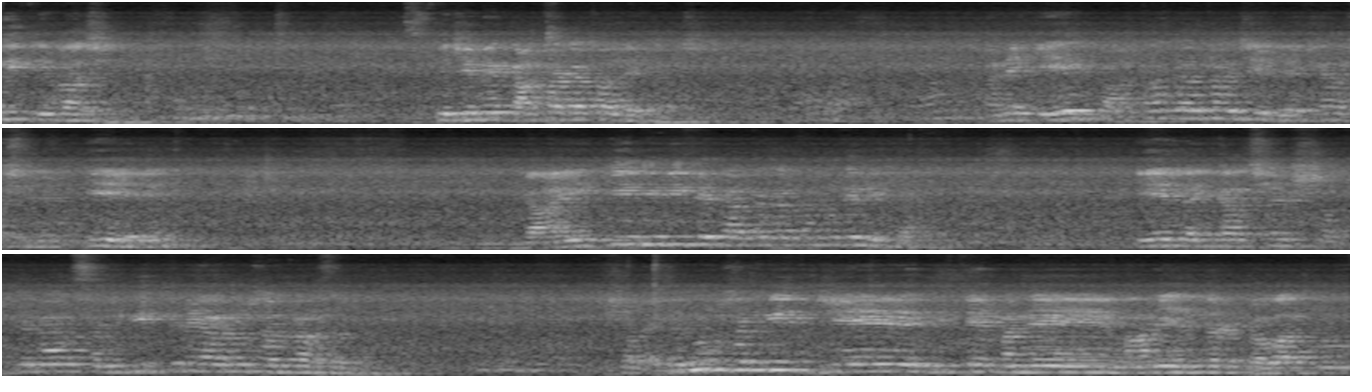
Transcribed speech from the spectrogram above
ગીત એવા છે કે જે મેં ગાતા ગાતા છે. અને એ ગાતા ગાતા જે લખ્યા છે એ ગાયકીની રીતે ગાતા ગાતા નથી લખ્યા. એ લખ્યા છે શબ્દના સંગીતને અનુસરવા થતા શબ્દનું સંગીત જે રીતે મને મારી અંદર ગવાતું,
